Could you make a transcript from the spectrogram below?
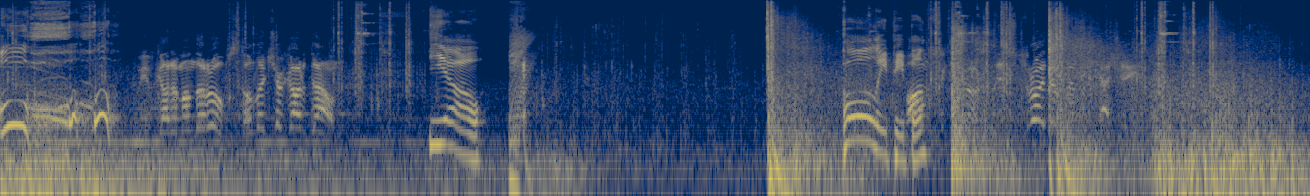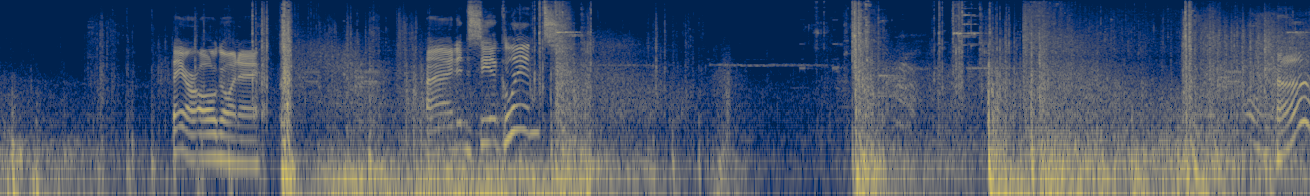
Oh! We've got him on the ropes. Don't let your guard down. Yo. Holy people. Bomb secure. Destroy them with the cache. They are all going A. I didn't see a glint. Huh?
